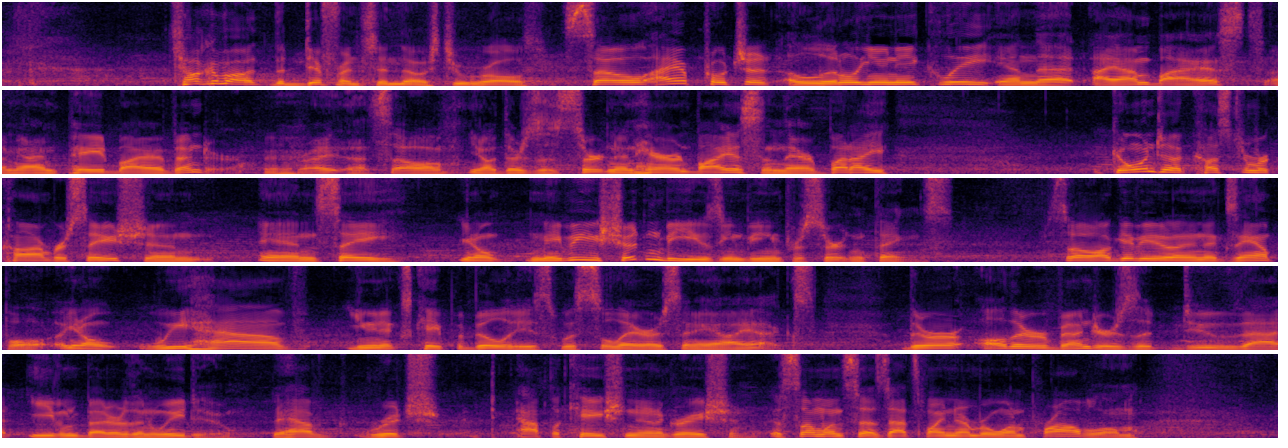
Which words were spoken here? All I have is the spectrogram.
Talk about the difference in those two roles. So I approach it a little uniquely in that I am biased. I mean, I'm paid by a vendor, right? So, you know, there's a certain inherent bias in there, but I go into a customer conversation and say, you know, maybe you shouldn't be using Veeam for certain things. So I'll give you an example. You know, we have Unix capabilities with Solaris and AIX. There are other vendors that do that even better than we do. They have rich application integration. If someone says, that's my number one problem,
